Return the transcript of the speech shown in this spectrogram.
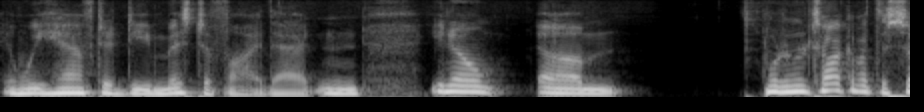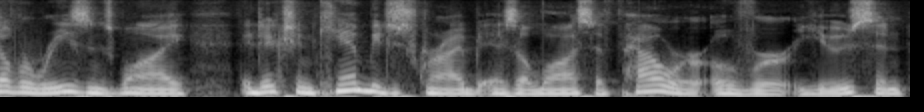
and we have to demystify that. And, you know, um, we're going to talk about the several reasons why addiction can be described as a loss of power over use. And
